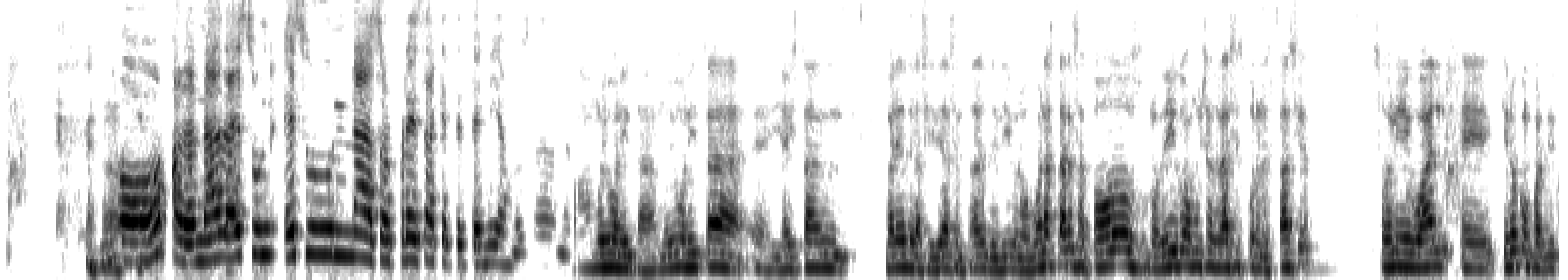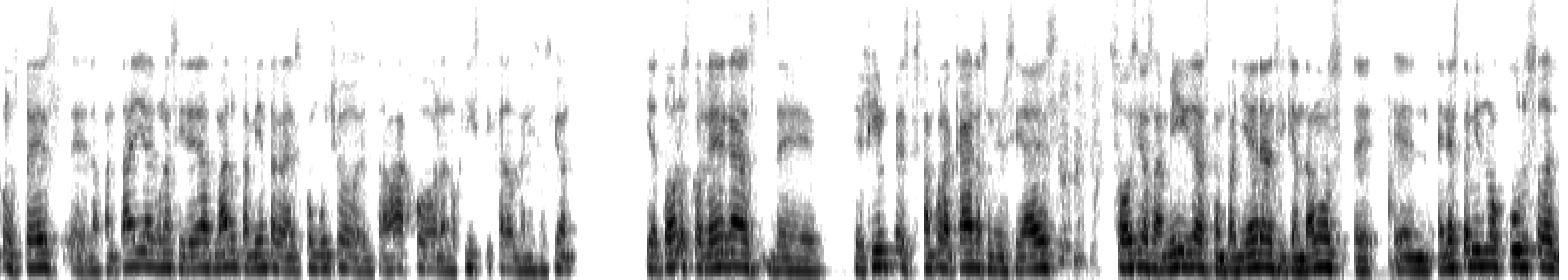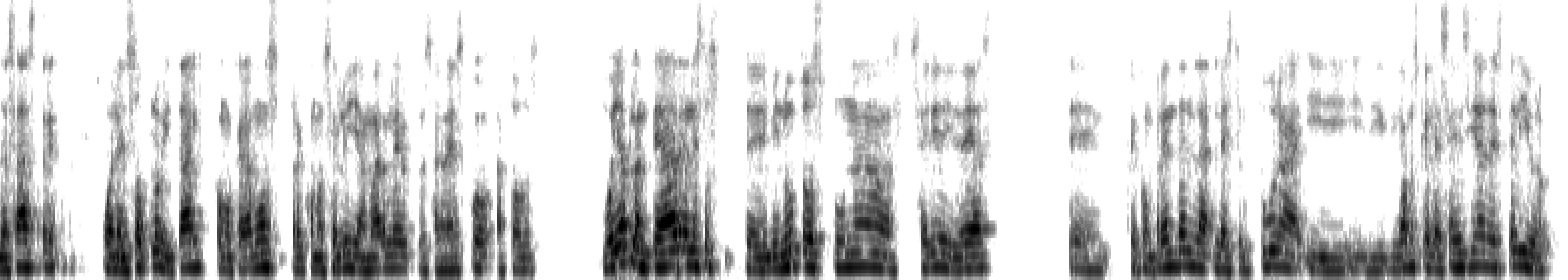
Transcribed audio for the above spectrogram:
No, para nada, es, un, es una sorpresa que te teníamos, nada más. Ah, muy bonita, muy bonita, eh, y ahí están varias de las ideas centrales del libro. Buenas tardes a todos. Rodrigo, muchas gracias por el espacio. Sonia, igual, eh, quiero compartir con ustedes eh, la pantalla, algunas ideas. Maru, también te agradezco mucho el trabajo, la logística, la organización. Y a todos los colegas de, de FIMPES que están por acá, las universidades socias, amigas, compañeras, y que andamos eh, en, en este mismo curso del desastre o en el soplo vital, como queramos reconocerlo y llamarle, pues agradezco a todos. Voy a plantear en estos eh, minutos una serie de ideas eh, que comprenden la, estructura y, digamos que la esencia de este libro,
